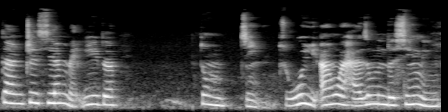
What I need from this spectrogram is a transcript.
但这些美丽的。动景足以安慰孩子们的心灵。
